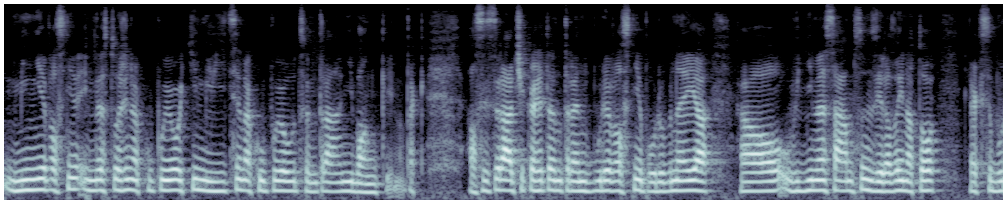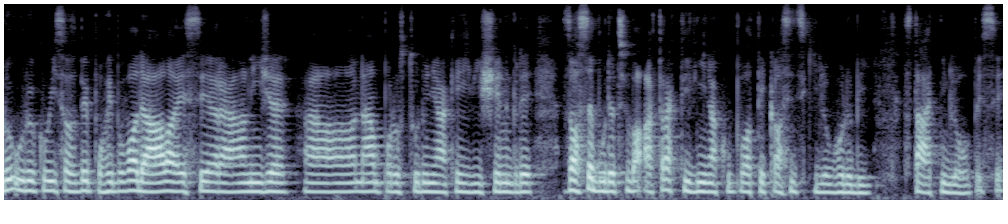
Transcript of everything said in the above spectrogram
méně vlastně investoři nakupují, tím více nakupují centrální banky. No tak asi se dá čekat, že ten trend bude vlastně podobný a, uvidíme, sám jsem zvědavý na to, jak se budou úrokové sazby pohybovat dál a jestli je reálný, že nám porostou do nějakých výšin, kdy zase bude třeba atraktivní nakupovat ty klasické dlouhodobí státní dluhopisy.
